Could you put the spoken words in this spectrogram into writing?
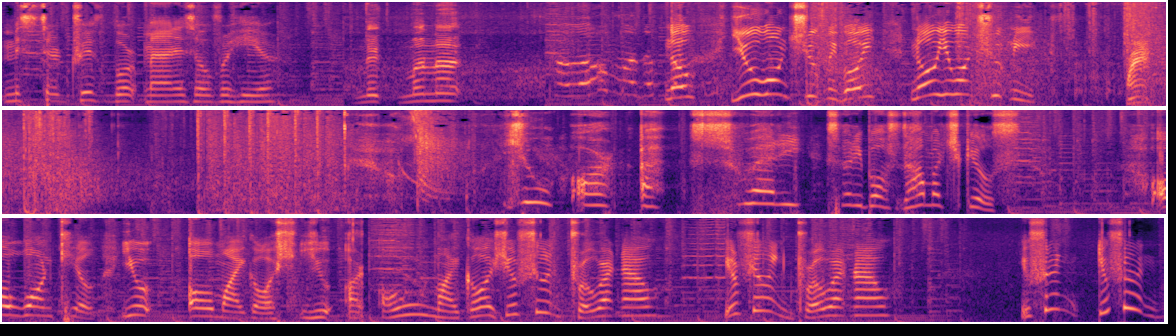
Mr. Driftboard Man is over here. Nick mana uh, Hello, mother. No, you won't shoot me, boy. No, you won't shoot me. You are a sweaty, sweaty boss. How much kills? Oh, one kill. You, oh my gosh. You are, oh my gosh. You're feeling pro right now? You're feeling pro right now? You're feeling, you're feeling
